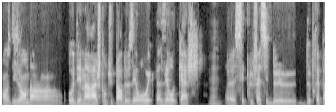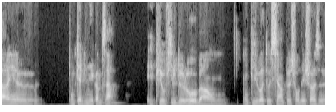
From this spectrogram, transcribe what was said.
en se disant ben au démarrage, quand tu pars de zéro et que tu as zéro de cash, Mhm. euh, c'est plus facile de de préparer euh, ton cabinet comme ça. Et puis au fil de l'eau, ben on, on pivote aussi un peu sur des choses, euh,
